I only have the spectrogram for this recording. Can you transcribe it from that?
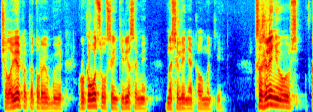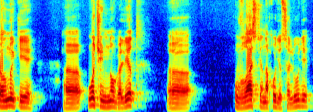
человека, который бы руководствовался интересами населения Калмыкии. К сожалению, в Калмыкии э, очень много лет э, у власти находятся люди,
